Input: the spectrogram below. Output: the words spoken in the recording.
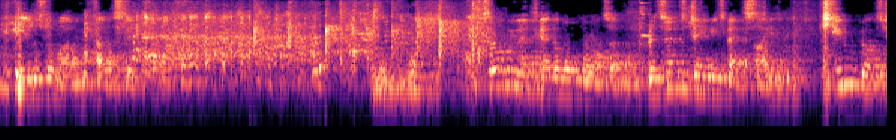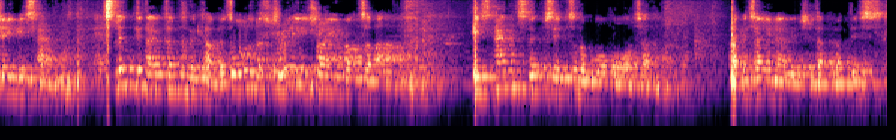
he was the one who fell asleep. So we went to get the warm water, returned to Jamie's bedside. Hugh got Jamie's hand, slipped it out under the covers, all of us really trying not to laugh. His hand slips into the warm water. I can tell you now, and gentlemen, this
